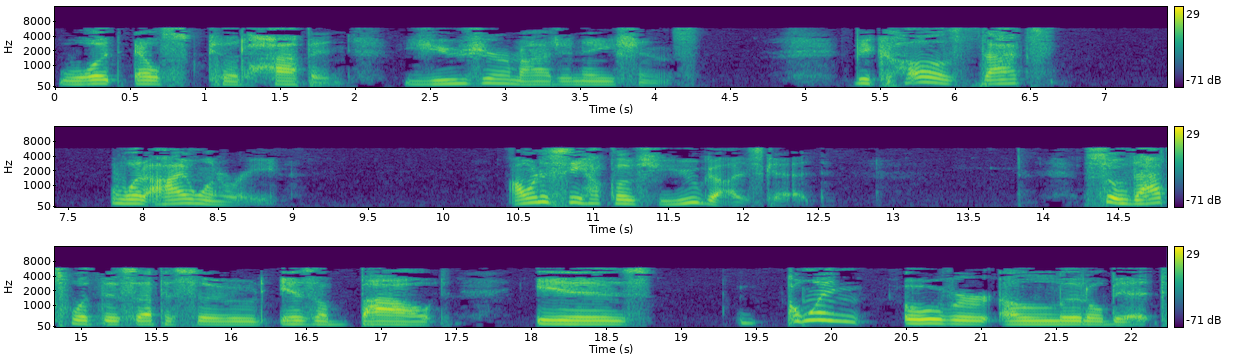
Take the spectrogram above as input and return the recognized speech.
What else could happen? Use your imaginations. Because that's what I want to read. I want to see how close you guys get. So that's what this episode is about is going over a little bit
